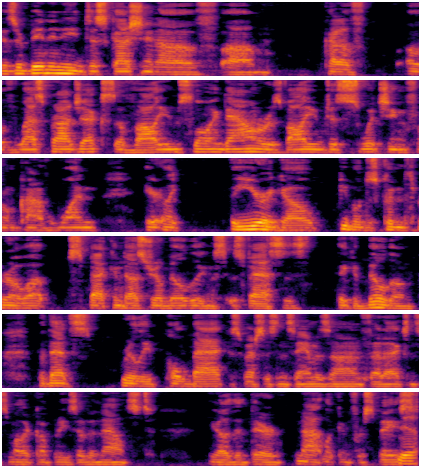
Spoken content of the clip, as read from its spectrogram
Has there been any discussion of um, kind of of less projects, of volume slowing down, or is volume just switching from kind of one, like a year ago, people just couldn't throw up spec industrial buildings as fast as they could build them, but that's really pulled back, especially since Amazon, FedEx, and some other companies have announced, you know, that they're not looking for space. Yeah.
